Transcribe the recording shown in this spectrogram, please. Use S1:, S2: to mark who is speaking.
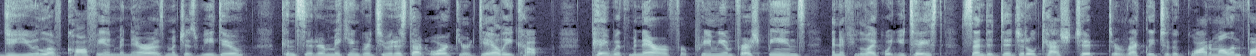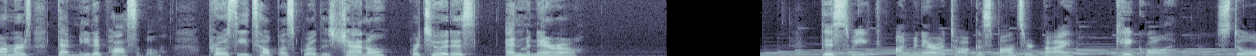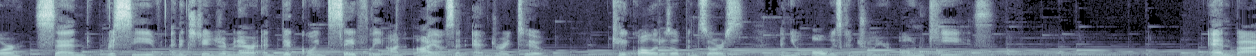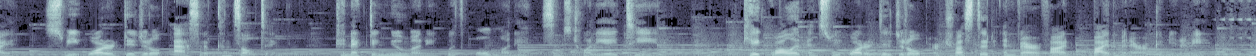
S1: Do you love coffee and Monero as much as we do? Consider making gratuitas.org your daily cup. Pay with Monero for premium fresh beans, and if you like what you taste, send a digital cash tip directly to the Guatemalan farmers that made it possible. Proceeds help us grow this channel, Gratuitas, and Monero. This week on Monero Talk is sponsored by Cake Wallet. Store, send, receive, and exchange your Monero and Bitcoin safely on iOS and Android too. Cake Wallet is open source, and you always control your own keys. And by Sweetwater Digital Asset Consulting, connecting new money with old money since 2018. Cake Wallet and Sweetwater Digital are trusted and verified by the Monero community.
